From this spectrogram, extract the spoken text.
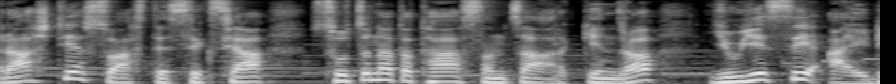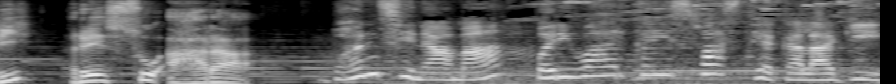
राष्ट्रिय स्वास्थ्य शिक्षा सूचना तथा सञ्चार केन्द्र युएसए आइडी रे सुआहारा भन्छिनामा परिवारकै स्वास्थ्यका लागि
